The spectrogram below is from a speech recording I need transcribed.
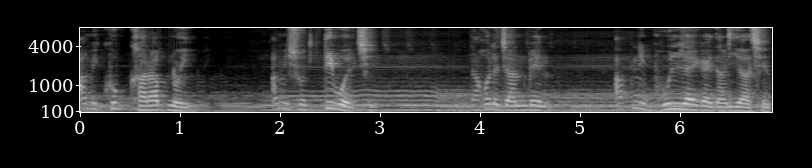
আমি খুব খারাপ নই, আমি সত্যি বলছি, তাহলে জানবেন আপনি ভুল জায়গায় দাঁড়িয়ে আছেন।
